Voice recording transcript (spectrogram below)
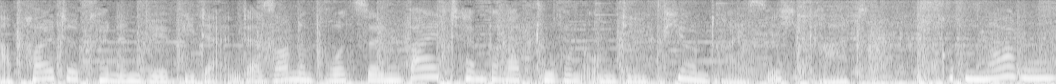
Ab heute können wir wieder in der Sonne brutzeln bei Temperaturen um die 34 Grad. Guten Morgen.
